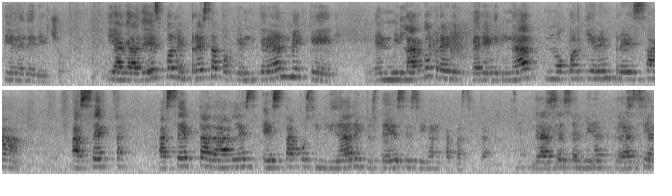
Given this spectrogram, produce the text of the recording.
tiene derecho. Y agradezco a la empresa porque créanme que en mi largo peregrinar no cualquier empresa acepta, acepta darles esta posibilidad de que ustedes se sigan capacitando. Gracias, Elvira. Gracias.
